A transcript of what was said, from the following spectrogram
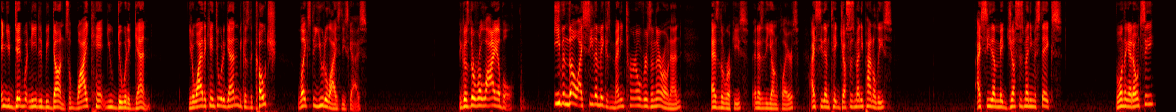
And you did what needed to be done. So why can't you do it again? You know why they can't do it again? Because the coach likes to utilize these guys. Because they're reliable. Even though I see them make as many turnovers in their own end as the rookies and as the young players, I see them take just as many penalties. I see them make just as many mistakes. The one thing I don't see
